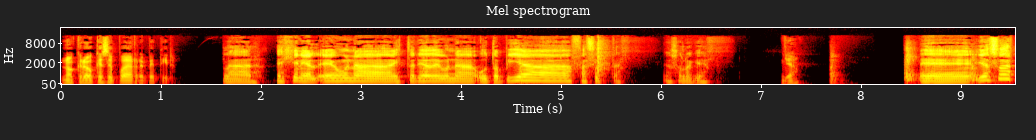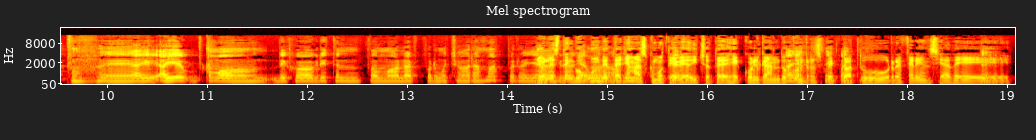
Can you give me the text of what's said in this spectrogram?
No creo que se pueda repetir. Claro, es genial. Es una historia de una utopía fascista. Eso es lo que es. Ya. Eh, y eso es, pues, eh, ahí, ahí, como dijo Kristen, podemos hablar por muchas horas más, pero ya Yo les tengo que un detalle más. Como te Sí. había dicho, te dejé colgando Ah, con ya, respecto a tu referencia de,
